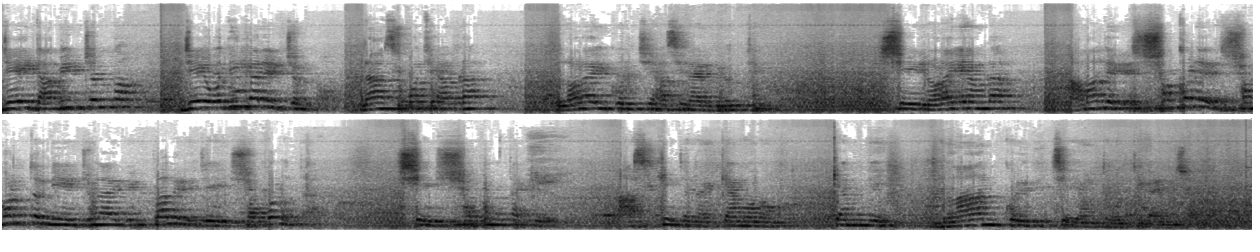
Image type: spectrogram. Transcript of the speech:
যে দাবির জন্য, যে অধিকারের জন্য রাজপথে আমরা লড়াই করেছি হাসিনার বিরুদ্ধে। সেই লড়াইয়ে আমরা আমাদের সকলের সমর্থন নিয়ে জুলাই বিপ্লবের যে সফলতা, সেই সফলতাকে আজকে যেন কেমন, কেমনি ম্লান করে দিচ্ছে অন্তর্বর্তীকালীন সরকার।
